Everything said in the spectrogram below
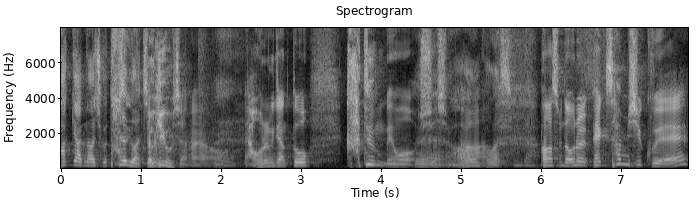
밖에 안 나가시고 다 여기 왔죠. 여기 오잖아요 네. 야 오늘 그냥 또 가득 메워 네, 주셨습니다 아유, 고맙습니다. 반갑습니다. 오늘 139회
